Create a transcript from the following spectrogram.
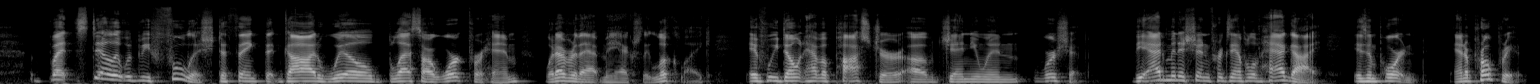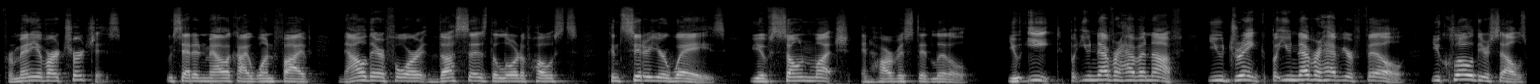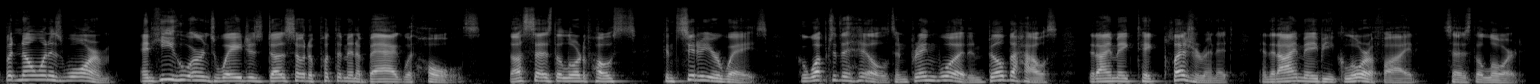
But still, it would be foolish to think that God will bless our work for Him, whatever that may actually look like, if we don't have a posture of genuine worship. The admonition, for example, of Haggai is important and appropriate for many of our churches, who said in Malachi 1:5, Now therefore, thus says the Lord of hosts, consider your ways. You have sown much and harvested little. You eat, but you never have enough. You drink, but you never have your fill. You clothe yourselves, but no one is warm. And he who earns wages does so to put them in a bag with holes. Thus says the Lord of hosts, Consider your ways. Go up to the hills and bring wood and build the house, that I may take pleasure in it, and that I may be glorified, says the Lord.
